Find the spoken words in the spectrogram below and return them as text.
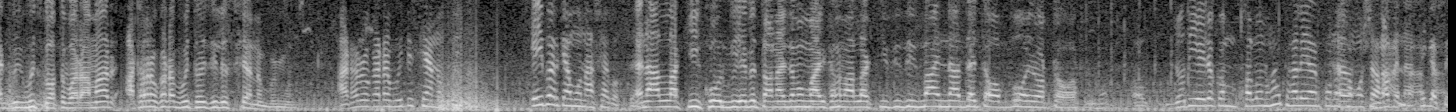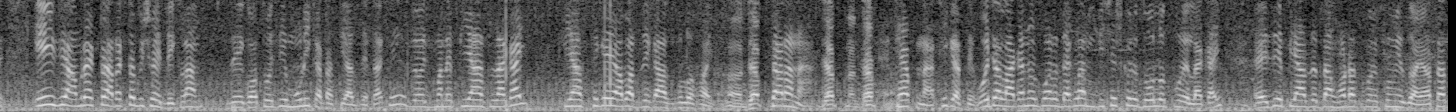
এক বিঘ ভুইত গতবার আমার আঠারো কাটা ভুইতে হয়েছিল ছিয়ানব্বই মন। আঠারো কাটা ভুইতে ছিয়ানব্বই এইবার কেমন আশা করছে এনে আল্লাহ কি করবি? এবার দানায় যেমন মার খেলাম আল্লাহ কি দিদি মার না দেয় তো অব্যয় অটো যদি এরকম ফলন হয় তাহলে আর কোনো হ্যাঁ, সমস্যা হবে না না, ঠিক আছে? এই যে আমরা একটা আরেকটা বিষয় দেখলাম যে গত যে মুড়ি কাটা পেঁয়াজ যেটাকে মানে পেঁয়াজ লাগাই পেঁয়াজ থেকে আবার যে গাছগুলো হয় হ্যাঁ চারা না ঢ্যাপ না। না। না ঠিক আছে। ওইটা লাগানোর পরে দেখলাম বিশেষ করে দৌলতপুর এলাকায় এই যে পেঁয়াজের দাম হঠাৎ করে কমে যায় অর্থাৎ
